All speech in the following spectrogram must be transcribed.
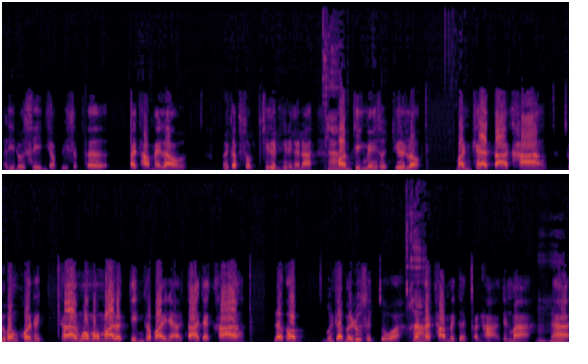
อะดีโนซีนกับ receptorก็ทำให้เรา เหมือนกับสดชื่นขึ้นกันนะค่ะความจริงไม่สดชื่นหรอก มันแค่ตาค้าง คือบางคนถ้าถ้าง่วงมากๆแล้วกินเข้าไปเนี่ยตาจะค้าง แล้วก็เหมือนกับไม่รู้สึกตัวค่ะแล้วก็ทำให้เกิดปัญหาขึ้นมาอือฮึนะฮะ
